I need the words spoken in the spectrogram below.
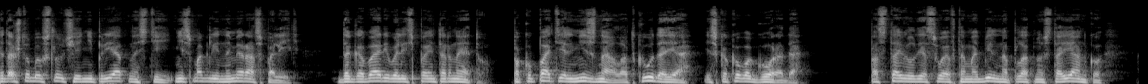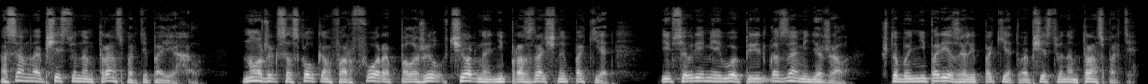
Это чтобы в случае неприятностей не смогли номера спалить. Договаривались по интернету. Покупатель не знал, откуда я, из какого города. Поставил я свой автомобиль на платную стоянку, а сам на общественном транспорте поехал. Ножик с осколком фарфора положил в черный непрозрачный пакет и все время его перед глазами держал, чтобы не порезали пакет в общественном транспорте.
